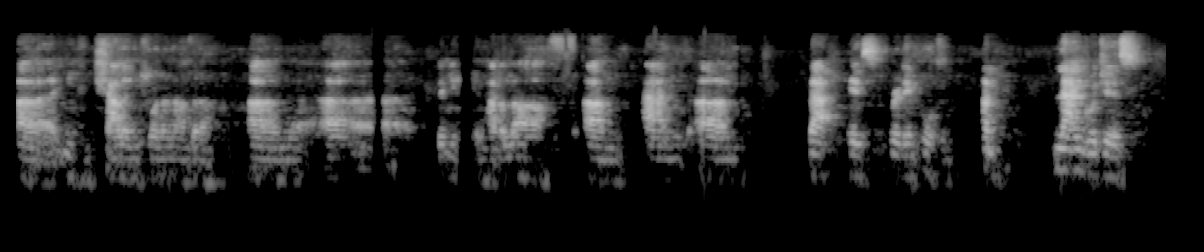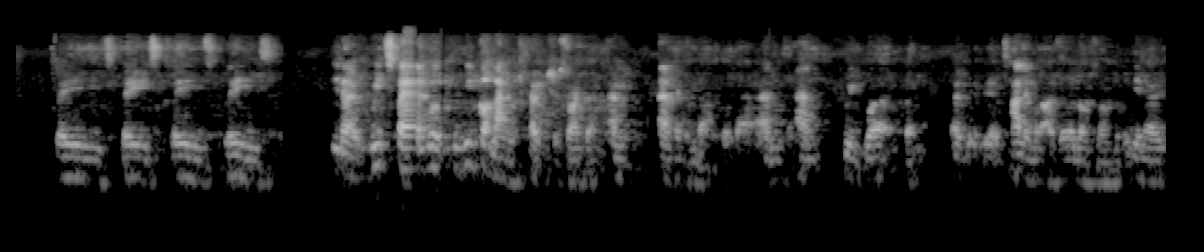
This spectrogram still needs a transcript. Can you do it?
Uh, you can challenge one another, um, uh, that you can have a laugh. um, and um, that is really important. Um, languages, please, please, please, please. You know, we spend we've got language coaches right and and the conductor there, and and we work. But the Italian what I do a lot of, you know,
